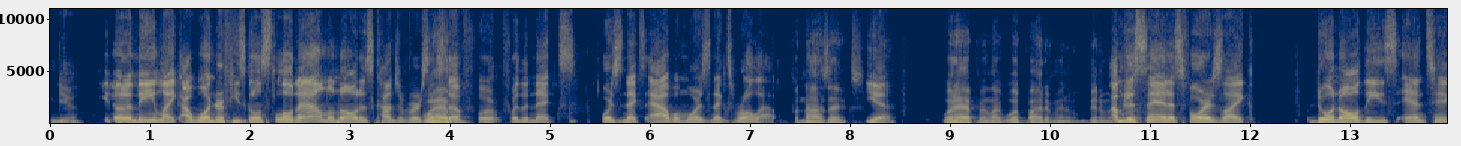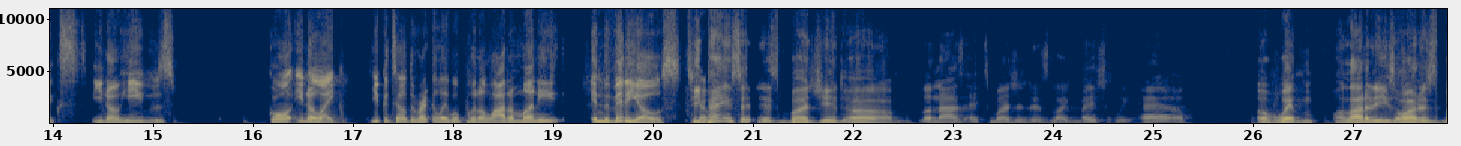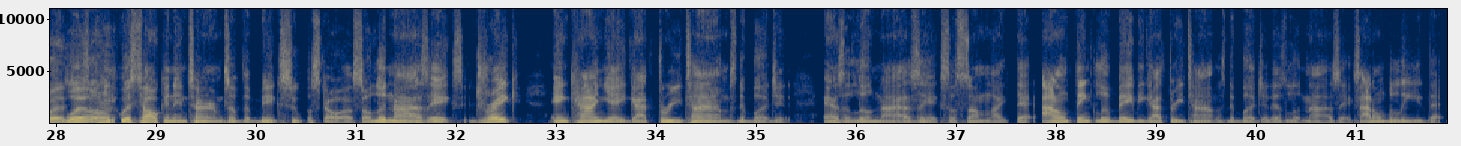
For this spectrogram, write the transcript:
Yeah, You know what I mean? Like, I wonder if he's gonna slow down on all this controversy What happened? stuff for for the next for his next album or his next rollout. For Nas X, Yeah, what happened? Like what bite him in? Bit him in I'm the just butt? saying, as far as like doing all these antics, you Mm-hmm. know, he was going. You know, like you could tell the record label put a lot of money in the videos. T Yep. Pain said his budget, uh, Lil Nas X budget is like basically half of what a lot of these artists' budgets Well, are. he was talking in terms of the big superstars. So Lil Nas X, Drake and Kanye got three times the budget as a Lil Nas X or something like that. I don't think Lil Baby got three times the budget as Lil Nas X. I don't believe that.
